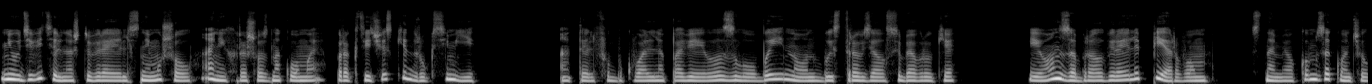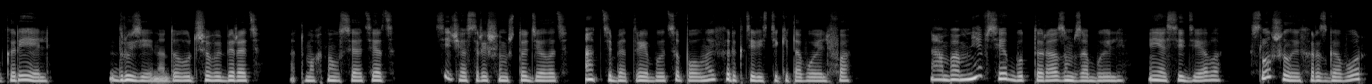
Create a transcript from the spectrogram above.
Неудивительно, что Вераэль с ним ушел. Они хорошо знакомы, практически друг семьи. От эльфа буквально повеяло злобой, но он быстро взял себя в руки. И он забрал Вераэля первым. С намеком закончил Кориэль. «Друзей надо лучше выбирать», — отмахнулся отец. «Сейчас решим, что делать. От тебя требуются полные характеристики того эльфа». Обо мне все будто разом забыли. Я сидела, слушала их разговор,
